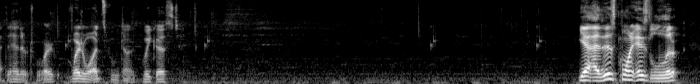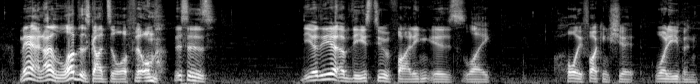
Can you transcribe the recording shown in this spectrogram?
Have to head up toward where what's weakest. Yeah, at this point, it's lit. Man, I love this Godzilla film. This is the idea of these two fighting is like, holy fucking shit. What even?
